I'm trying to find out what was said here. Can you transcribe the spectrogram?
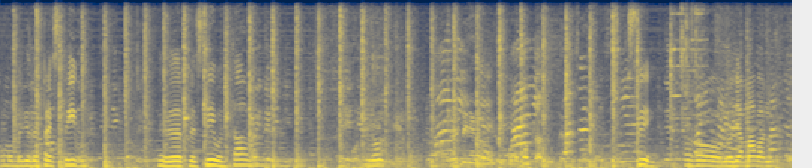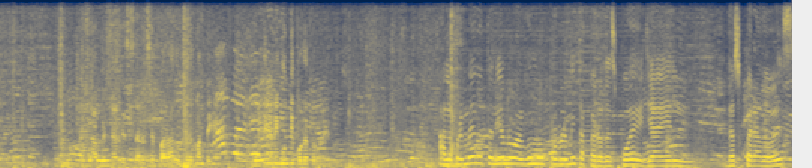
como medio depresivo, medio depresivo estaba. No, sí, pero lo llamaban. O sea, a pesar de estar separados, ustedes mantenían no tenían ningún tipo de problema. A lo primero teníamos algunos problemitas, pero después ya él ha superado eso.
